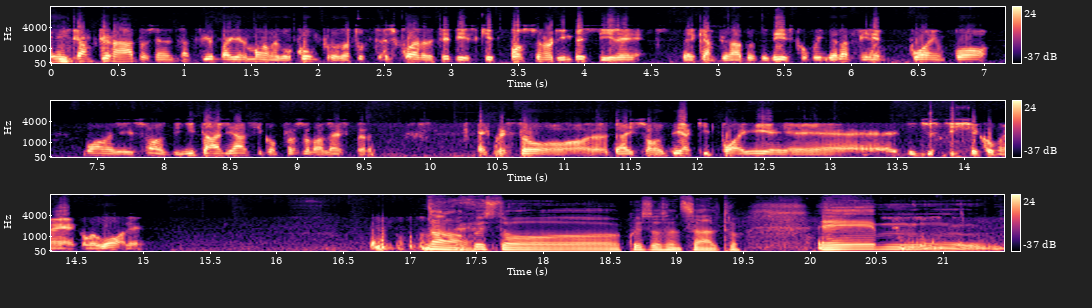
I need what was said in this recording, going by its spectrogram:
un campionato, se nel senso io Bayern Monaco compro da tutte le squadre tedesche, possono reinvestire nel campionato tedesco, quindi alla fine puoi un po' muovere i soldi. In Italia si compra solo all'estero e questo eh, dà i soldi a chi poi eh, li gestisce come, come vuole. No, no, eh. questo, questo senz'altro. Ehm,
